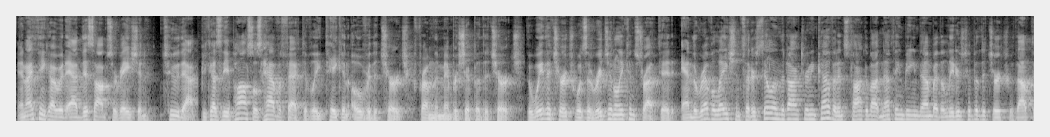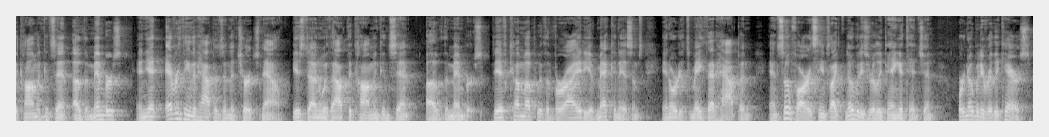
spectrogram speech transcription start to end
And I think I would add this observation to that because the apostles have effectively taken over the church from the membership of the church. The way the church was originally constructed and the revelations that are still in the Doctrine and Covenants talk about nothing being done by the leadership of the church without the common consent of the members, and yet everything that happens in the church now is done without the common consent of the members. They have come up with a variety of mechanisms in order to make that happen, and so far it seems like nobody's really paying attention or nobody really cares.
